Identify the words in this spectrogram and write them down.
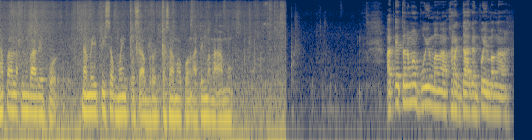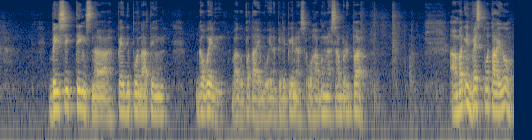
Napalaking bagay po na may peace of mind po sa abroad kasama po ang ating mga amo. At ito naman po yung mga karagdagan po, yung mga basic things na pwede po nating gawin bago po tayo umuwi ng Pilipinas o habang nasa abroad pa. Ah, mag-invest po tayo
